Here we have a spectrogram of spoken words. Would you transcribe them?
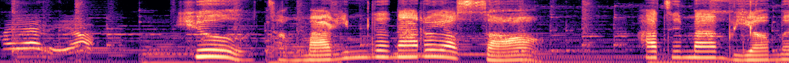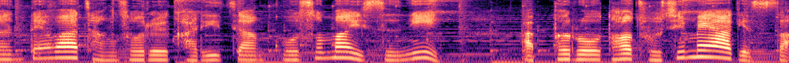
자전거를 타야 해요. 휴, 정말 힘든 하루였어. 하지만 위험은 때와 장소를 가리지 않고 숨어 있으니 앞으로 더 조심해야겠어.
